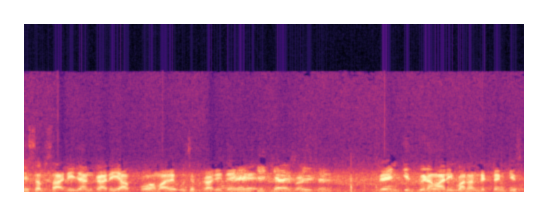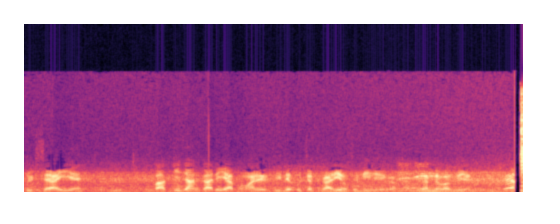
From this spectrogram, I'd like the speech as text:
ये सब सारी जानकारी आपको हमारे उच्च अधिकारी देंगे। ट्रेन की स्पीड हमारी 110 की स्पीड से आई है। बाकी जानकारी आप हमारे सीधे उच्च अधिकारियों से दीजिएगा धन्यवाद भैया।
